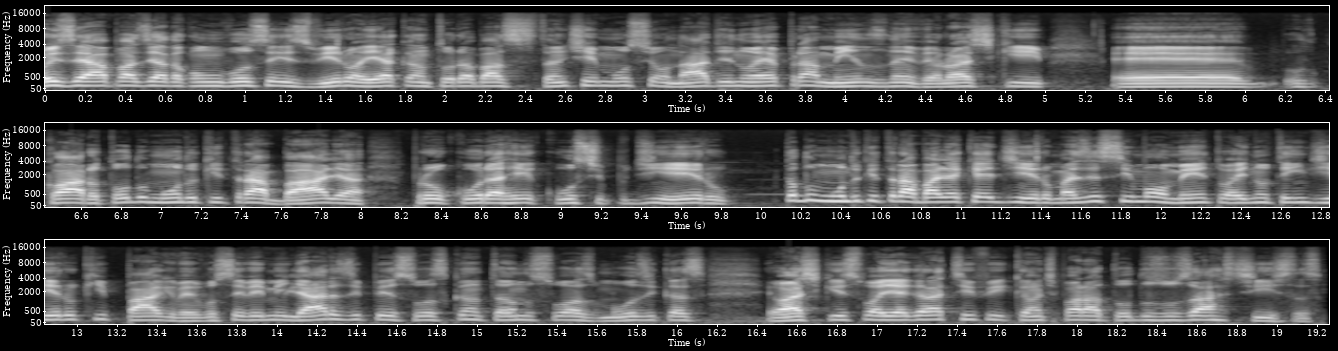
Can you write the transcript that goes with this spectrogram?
Pois é, rapaziada, como vocês viram aí, a cantora bastante emocionada e não é para menos, né, velho? Eu acho que, é, claro, todo mundo que trabalha procura recurso, tipo dinheiro, todo mundo que trabalha quer dinheiro, mas esse momento aí não tem dinheiro que pague, velho. Você vê milhares de pessoas cantando suas músicas. Eu acho que isso aí é gratificante para todos os artistas.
